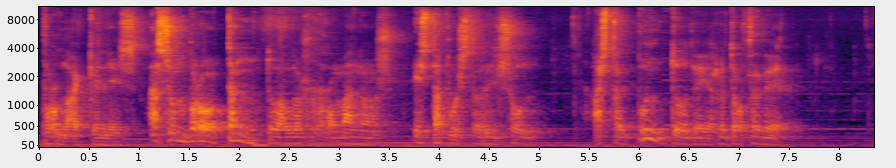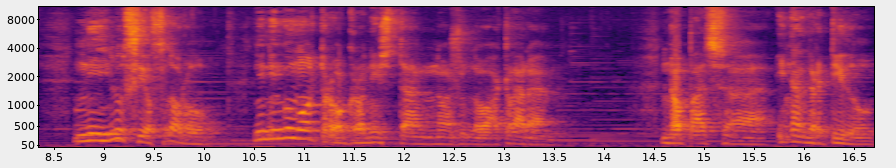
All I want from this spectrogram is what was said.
por la que les asombró tanto a los romanos esta puesta del sol hasta el punto de retroceder. Ni Lucio Floro ni ningún otro cronista nos lo aclara. No pasa inadvertido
